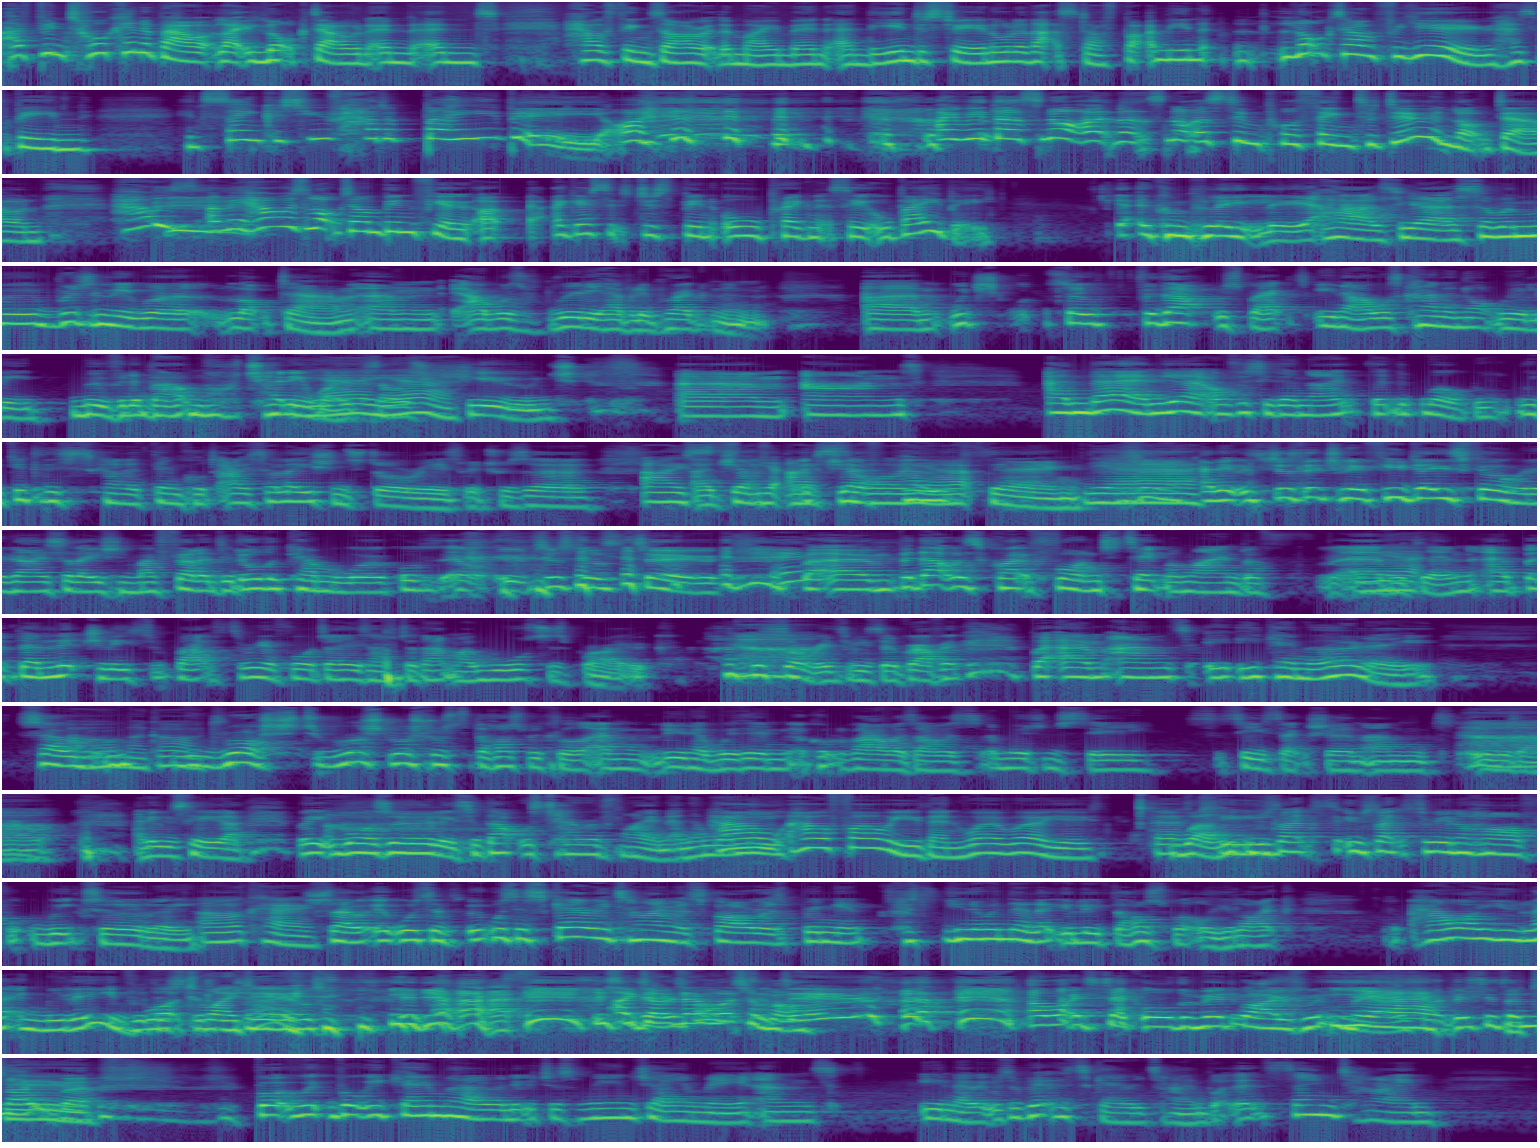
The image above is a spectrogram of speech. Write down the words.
I've been talking about like lockdown and and how things are at the moment and the industry and all of that stuff. But I mean, lockdown for you has been insane because you've had a baby. I, mean, that's not a, that's not a simple thing to do in lockdown. How is, I mean, how has lockdown been for you? I, I guess it's just been all pregnancy, all baby. Yeah, completely, it has. Yeah. So when we originally were locked down, um, I was really heavily pregnant. Um, which so for that respect, you know, I was kind of not really moving about much anyway because yeah, yeah. I was huge, um, and and then yeah, obviously then I the, well we, we did this kind of thing called isolation stories, which was a, I, a Jeff, yeah, a Jeff saw, Pope yeah. thing, yeah, and it was just literally a few days filming in isolation. My fella did all the camera work, all, it was just us two, but um, but that was quite fun to take my mind off everything. Yeah. Uh, but then literally about three or four days after that, my waters broke. Sorry to be so graphic, but um, and he came early. So oh my god, we rushed, rushed, rushed, rushed to the hospital, and you know, within a couple of hours, I was emergency C-section, and he was out, and he was here. But it was early, so that was terrifying. And then how how far were you then? Where were you? 30... Well, he was like he was like three and a half weeks early. Oh, okay. So it was a it was a scary time as far as bringing because you know when they let you leave the hospital, you're like, how are you letting me leave? what do I child? do? yeah, I don't know what to do. I wanted to take all the midwives with me. Yeah, like, this is a nightmare. Do. But we, but we came home and it was just me and Jamie, and you know it was a bit of a scary time, but at the same time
